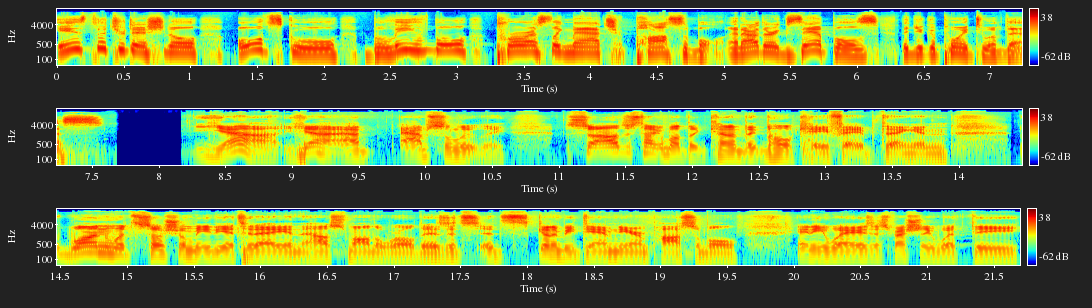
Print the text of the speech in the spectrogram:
is the traditional, old school, believable pro wrestling match possible? And are there examples that you could point to of this? Yeah, yeah, ab- absolutely. So I'll just talk about the kind of the, the whole kayfabe thing, and one with social media today and how small the world is. It's it's going to be damn near impossible, anyways. Especially with the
